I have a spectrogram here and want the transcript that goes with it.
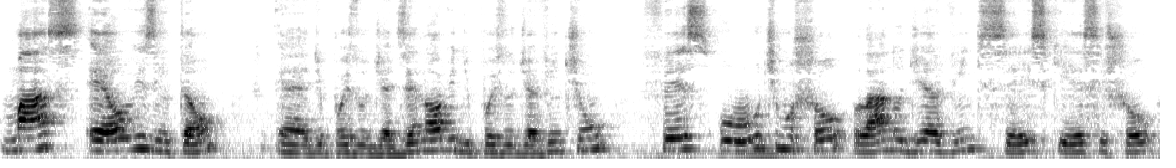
Mas Elvis, então, é, depois do dia 19, depois do dia 21, fez o último show lá no dia 26, que esse show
